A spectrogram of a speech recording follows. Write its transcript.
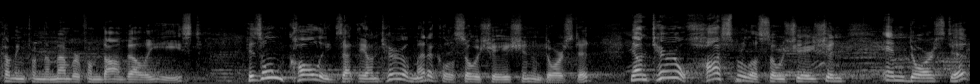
coming from the member from Don Valley East, his own colleagues at the Ontario Medical Association endorsed it. The Ontario Hospital Association endorsed it.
